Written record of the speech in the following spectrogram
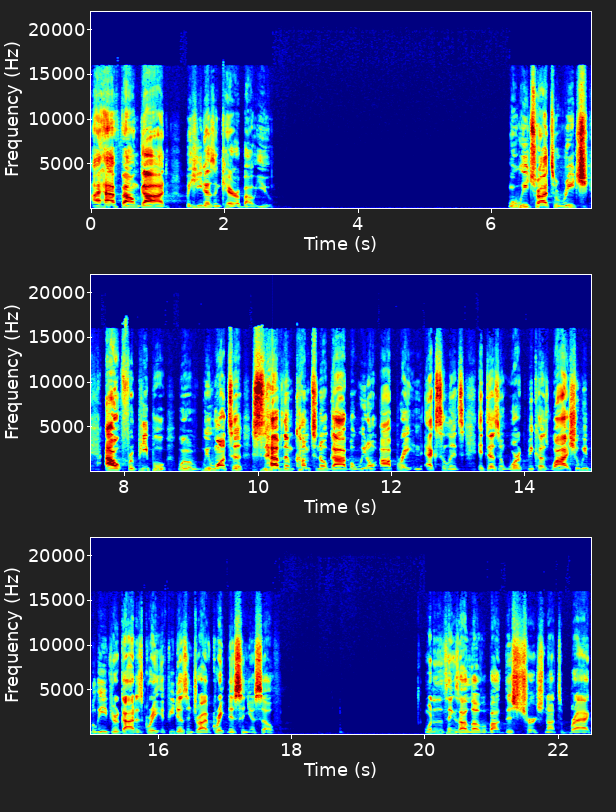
I have found God, but He doesn't care about you. when we try to reach out for people where we want to have them come to know God, but we don't operate in excellence, it doesn't work because why should we believe your God is great if He doesn't drive greatness in yourself? One of the things I love about this church, not to brag,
